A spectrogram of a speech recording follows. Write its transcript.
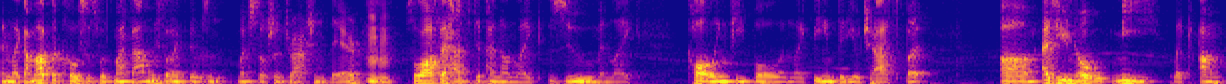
and like I'm not the closest with my family, so like there wasn't much social interaction there. So a lot of it had to depend on like Zoom and like calling people and like being in video chats, but um, as you know me, like I'm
